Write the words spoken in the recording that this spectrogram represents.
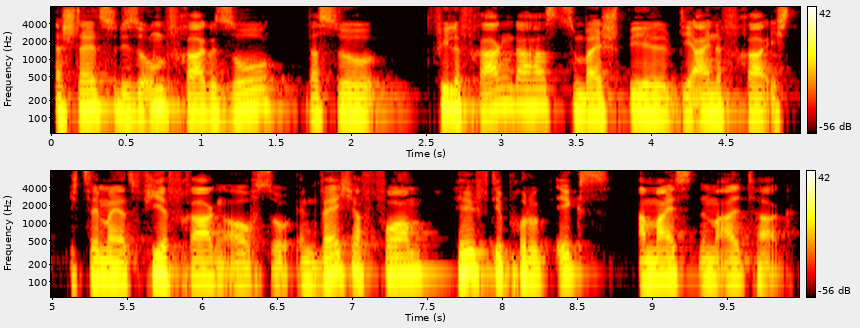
erstellst du diese Umfrage so, dass du viele Fragen da hast. Zum Beispiel die eine Frage, ich, ich zähle mal jetzt vier Fragen auf. So, in welcher Form hilft dir Produkt X am meisten im Alltag?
